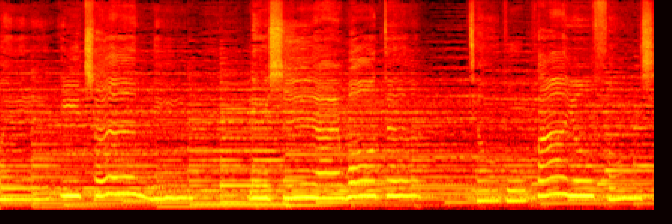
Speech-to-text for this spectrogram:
唯一沉溺，你是爱我的。脚步怕有缝隙，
